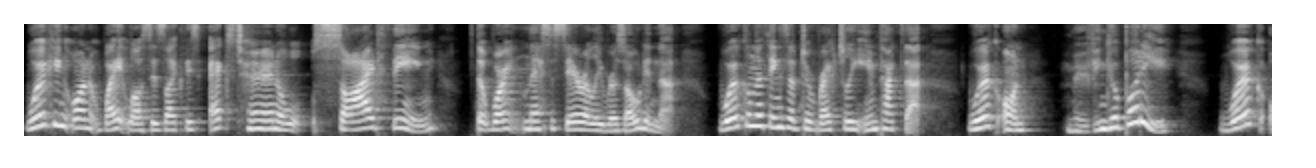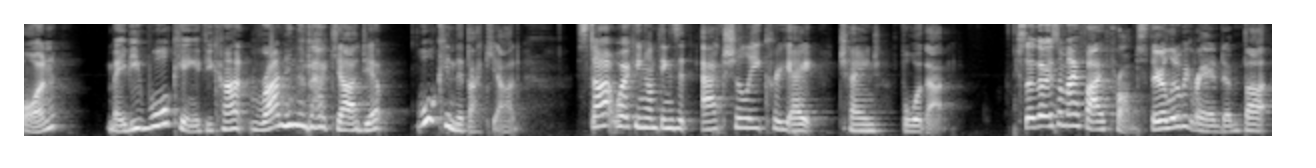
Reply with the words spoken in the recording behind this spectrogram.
Working on weight loss is like this external side thing that won't necessarily result in that. Work on the things that directly impact that. Work on moving your body. Work on maybe walking. If you can't run in the backyard yet, walk in the backyard. Start working on things that actually create change for that. So, those are my five prompts. They're a little bit random, but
